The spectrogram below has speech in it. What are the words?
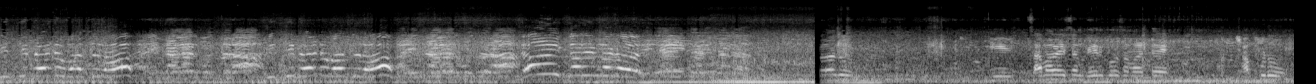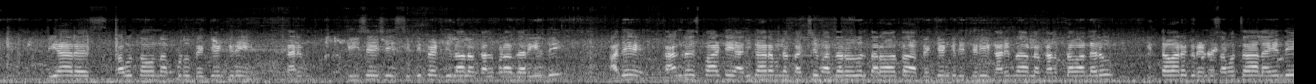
సిద్దిపేట వద్దురా. సిద్దిపేట వద్దురా. జై కరీంనగర్. ఈ సమావేశం దేనికోసం అంటే అప్పుడు టీఆర్ఎస్ ప్రభుత్వం ఉన్నప్పుడు బెజ్జంకిని కరి- తీసేసి సిద్దిపేట జిల్లాలో కలపడం జరిగింది. అదే కాంగ్రెస్ పార్టీ అధికారంలోకి వచ్చి వంద రోజుల తర్వాత బెజ్జంకిని తిరిగి కరీంనగర్లో కలుపుతామన్నారు. ఇంతవరకు రెండు సంవత్సరాలు అయింది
